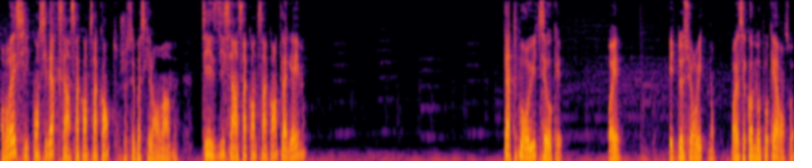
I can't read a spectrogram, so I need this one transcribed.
En vrai, s'il considère que c'est un 50-50, je sais pas ce qu'il a en main, mais s'il se dit c'est un 50-50 la game, 4 pour 8, c'est ok. Ouais. Et 2 sur 8, non. Ouais, c'est comme au poker en soi.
